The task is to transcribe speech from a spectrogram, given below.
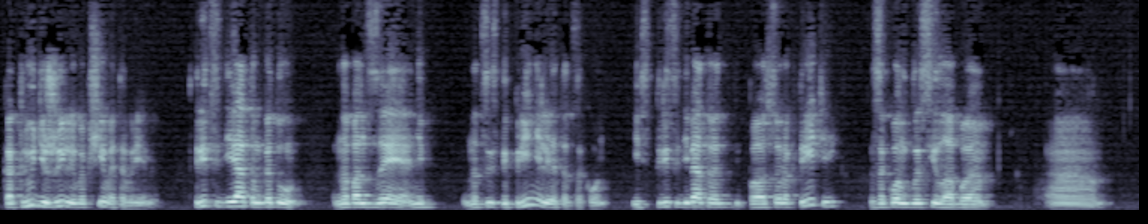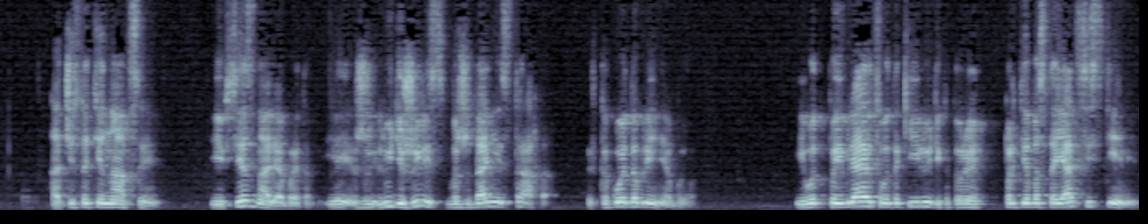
как люди жили вообще в это время. В 39 году на Банзее они, нацисты приняли этот закон, и с 39 по 43 закон гласил об, э, о чистоте нации. И все знали об этом. И люди жили в ожидании страха. То есть какое давление было. И вот появляются вот такие люди, которые противостоят системе.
